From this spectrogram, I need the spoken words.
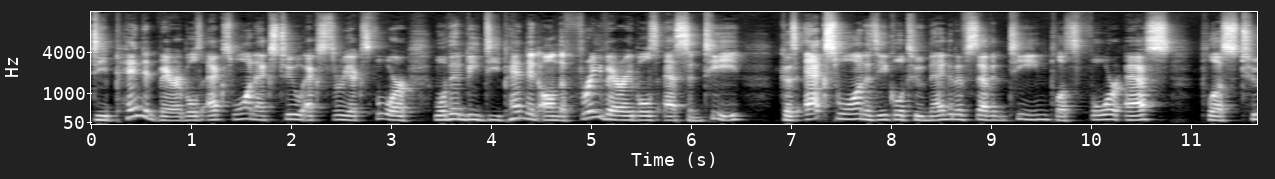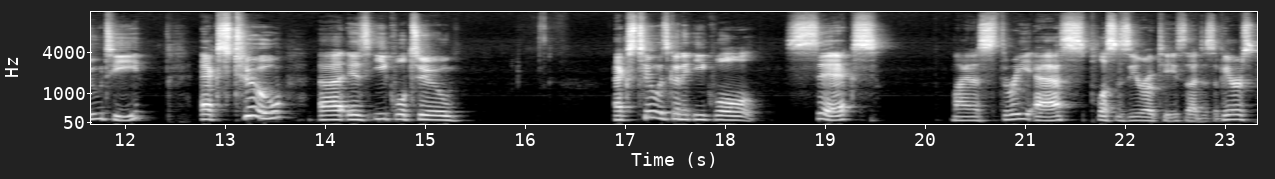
dependent variables, x1, x2, x3, x4, will then be dependent on the free variables s and t, because x1 is equal to negative 17 plus 4s plus 2t. x2 uh, is equal to, x2 is going to equal 6 minus 3s plus 0t, so that disappears.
